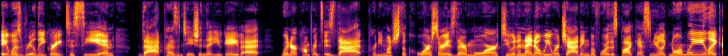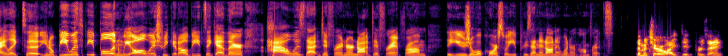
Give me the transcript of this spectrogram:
it was really great to see. And that presentation that you gave at Winter Conference, is that pretty much the course or is there more to it? And I know we were chatting before this podcast and you're like, normally, like, I like to, you know, be with people and we all wish we could all be together. How was that different or not different from the usual course, what you presented on at Winter Conference? The material I did present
